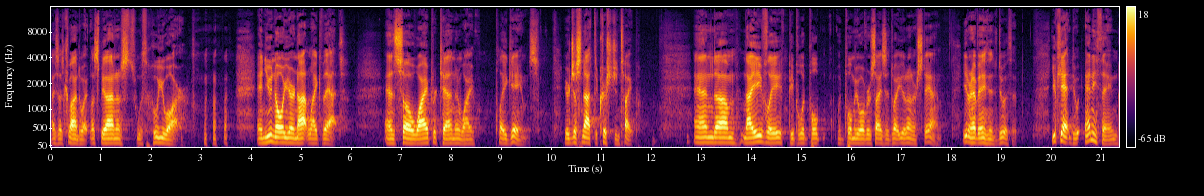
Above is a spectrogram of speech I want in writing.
I said, Come on, Dwight, let's be honest with who you are. and you know you're not like that. And so why pretend and why play games? You're just not the Christian type. And um, naively, people would pull, would pull me over aside and say, Dwight, you don't understand. You don't have anything to do with it. You can't do anything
